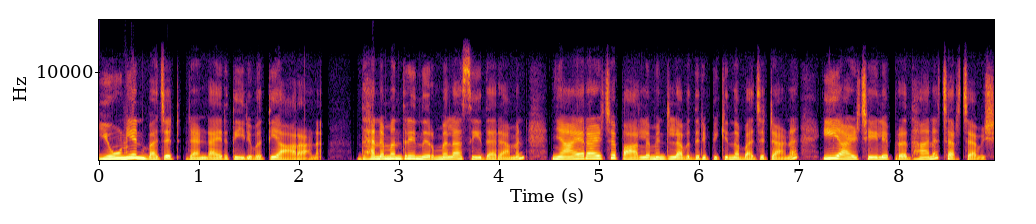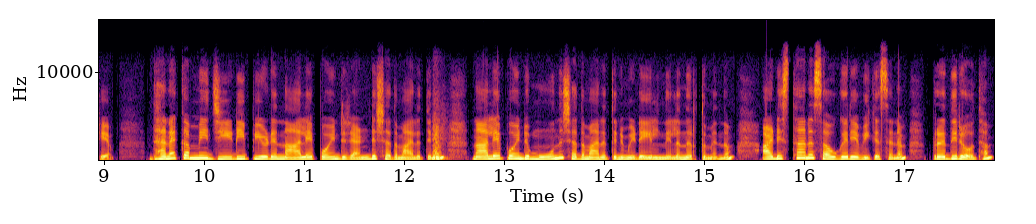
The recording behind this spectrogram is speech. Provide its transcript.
യൂണിയൻ ബജറ്റ് രണ്ടായിരത്തി ഇരുപത്തിയാറാണ്. ധനമന്ത്രി നിർമ്മല സീതാരാമൻ ഞായറാഴ്ച പാർലമെന്റിൽ അവതരിപ്പിക്കുന്ന ബജറ്റാണ് ഈ ആഴ്ചയിലെ പ്രധാന ചർച്ചാ വിഷയം. ധനക്കമ്മി ജി ഡി പിയുടെ നാല് പോയിന്റ് രണ്ട് ശതമാനത്തിനും നാല് പോയിന്റ് മൂന്ന് ശതമാനത്തിനും ഇടയിൽ നിലനിർത്തുമെന്നും അടിസ്ഥാന സൗകര്യ വികസനം പ്രതിരോധം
